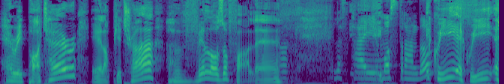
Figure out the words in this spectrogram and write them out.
Harry Potter e la pietra filosofale. Ok, la stai mostrando? E qui, e qui, e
